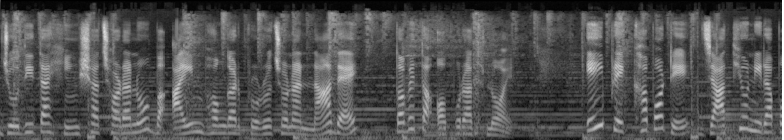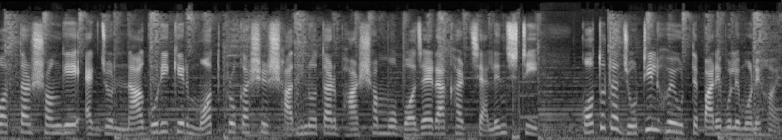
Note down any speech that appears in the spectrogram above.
যদি তা হিংসা ছড়ানো বা আইন ভঙ্গার প্ররোচনা না দেয়, তবে তা অপরাধ নয়। এই প্রেক্ষাপটে জাতীয় নিরাপত্তার সঙ্গে একজন নাগরিকের মত প্রকাশের স্বাধীনতার ভারসাম্য বজায় রাখার চ্যালেঞ্জটি কতটা জটিল হয়ে উঠতে পারে বলে মনে হয়?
